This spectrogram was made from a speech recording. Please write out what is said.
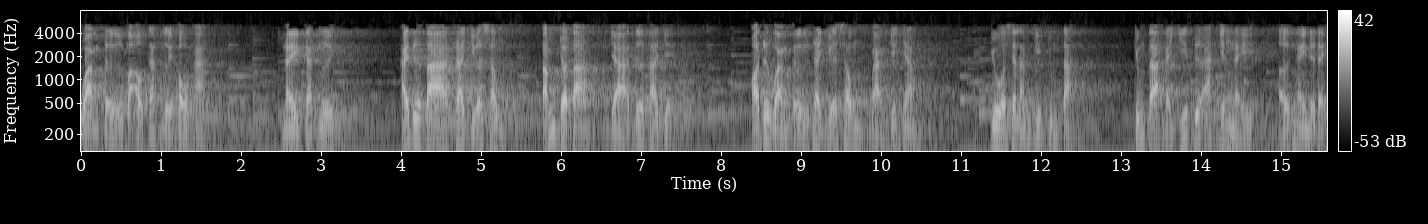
Hoàng tử bảo các người hầu hạ này các ngươi hãy đưa ta ra giữa sông tắm cho ta và đưa ta về. Họ đưa hoàng tử ra giữa sông bàn với nhau. Vua sẽ làm gì chúng ta? Chúng ta hãy giết đứa ác nhân này ở ngay nơi đây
